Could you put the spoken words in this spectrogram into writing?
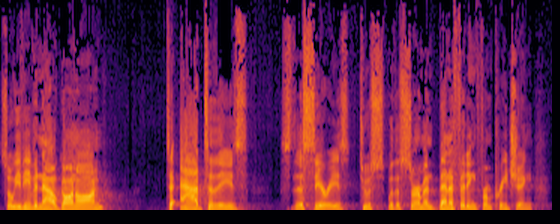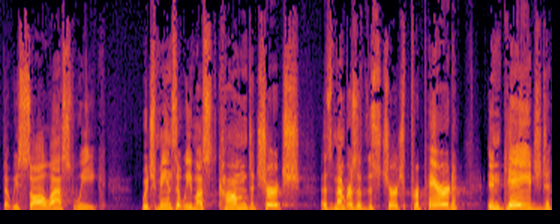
So we've even now gone on to add to these this series to, with a sermon benefiting from preaching that we saw last week, which means that we must come to church as members of this church prepared, engaged,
